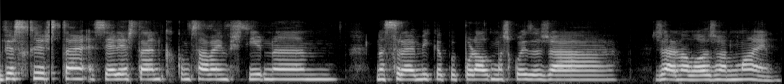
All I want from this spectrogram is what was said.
ver se, este, se era este ano que começava a investir na, na cerâmica para pôr algumas coisas já, já na loja online.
